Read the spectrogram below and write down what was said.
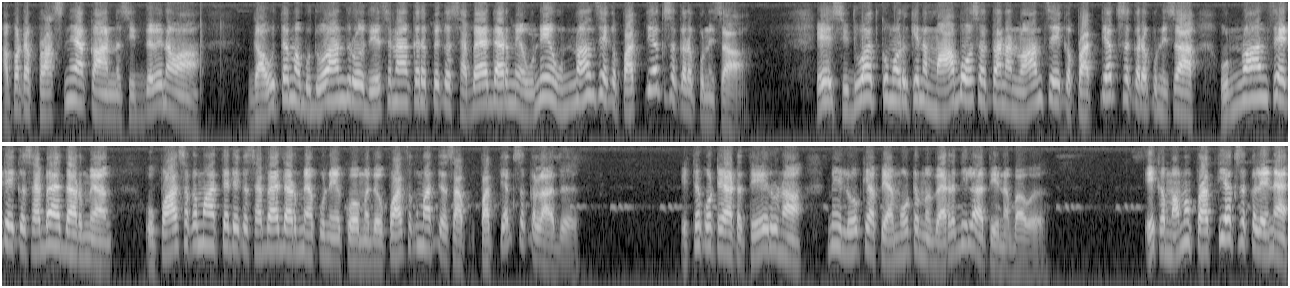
අපට ප්‍රශ්නයක් ආන්න සිද්ධ වෙනවා. ගෞතම බුදුහාමුදුරෝ දේශනා කරපේක සැබෑ ධර්මය උනේ උන්වහන්සේක ප්‍රත්‍යක්ෂ කරපු නිසා. ඒ සිදුවත් කුමරු කියන මාබෝසතාණන් වහන්සේක ප්‍රත්‍යක්ෂ කරපු නිසා උන්වහන්සේට ඒක සැබෑ ධර්මයක්. උපාසක මාත්‍යට ඒක සැබෑ ධර්මයක් උනේ කොහමද? උපාසක මාත්‍යා ප්‍රත්‍යක්ෂ කළාද? එතකොට යාට තේරුණා මේ ලෝකේ අපි හැමෝටම වැරදිලා තියෙන බව. ඒක මම ප්‍රත්‍යක්ෂ කළේ නෑ.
